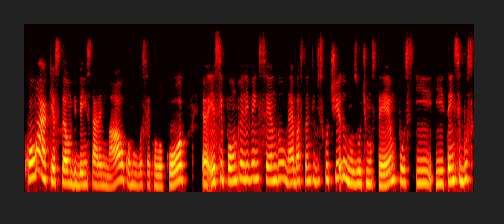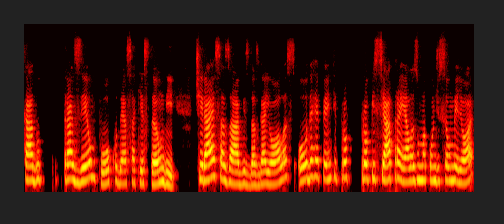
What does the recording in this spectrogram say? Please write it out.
com a questão de bem-estar animal, como você colocou, é, esse ponto ele vem sendo né, bastante discutido nos últimos tempos e, e tem se buscado trazer um pouco dessa questão de tirar essas aves das gaiolas ou de repente pro, propiciar para elas uma condição melhor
